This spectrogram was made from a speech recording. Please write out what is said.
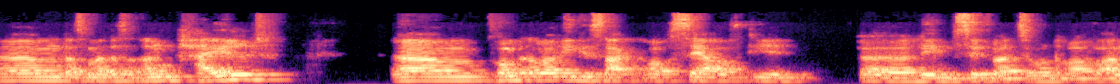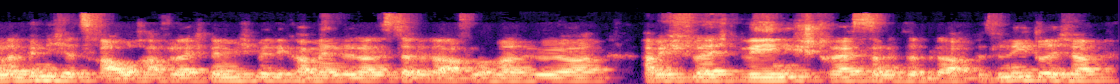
ähm, dass man das anpeilt. Ähm, kommt aber, wie gesagt, auch sehr auf die äh, Lebenssituation drauf an. Dann bin ich jetzt Raucher, vielleicht nehme ich Medikamente, dann ist der Bedarf nochmal höher. Habe ich vielleicht wenig Stress, dann ist der Bedarf ein bisschen niedriger.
